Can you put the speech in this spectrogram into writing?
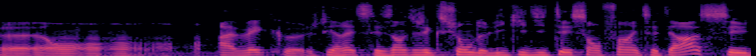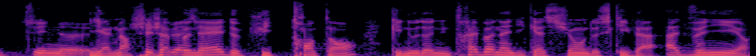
euh, en avec, euh, je dirais, ces injections de liquidités sans fin, etc., c'est une... Il y a le marché japonais depuis 30 ans qui nous donne une très bonne indication de ce qui va advenir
